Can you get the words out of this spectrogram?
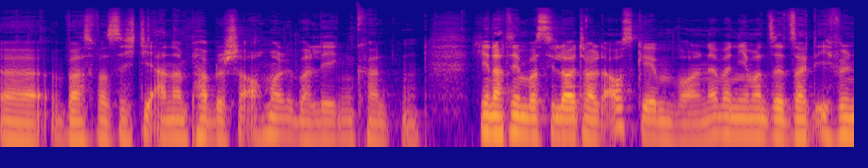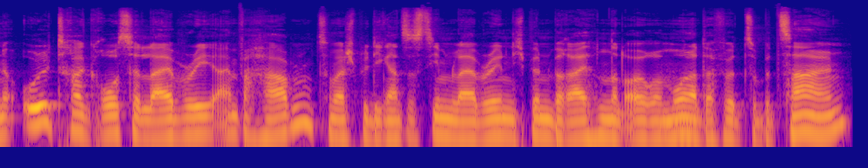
äh, was, was sich die anderen Publisher auch mal überlegen könnten. Je nachdem, was die Leute halt ausgeben wollen. Ne? Wenn jemand jetzt sagt, ich will eine ultra große Library einfach haben, zum Beispiel die ganze Steam-Library, und ich bin bereit, 100 Euro im Monat dafür zu bezahlen.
